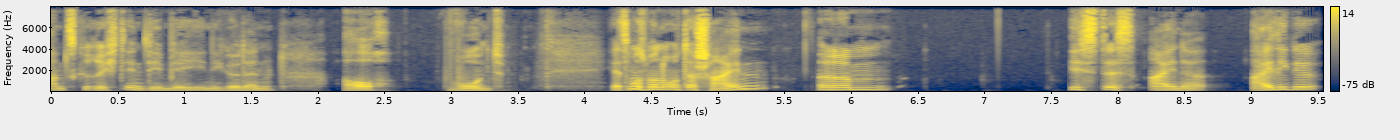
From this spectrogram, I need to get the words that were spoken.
Amtsgericht, in dem derjenige dann auch wohnt. Jetzt muss man unterscheiden, ähm, ist es eine eilige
